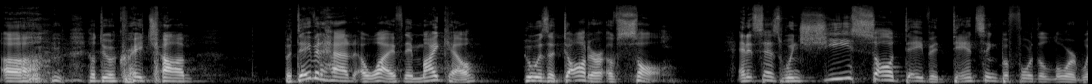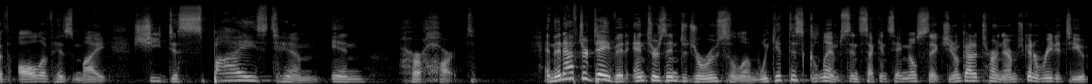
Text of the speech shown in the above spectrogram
Um, he'll do a great job. But David had a wife named Michal who was a daughter of Saul. And it says, when she saw David dancing before the Lord with all of his might, she despised him in her heart. And then after David enters into Jerusalem, we get this glimpse in 2 Samuel 6. You don't got to turn there. I'm just going to read it to you,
